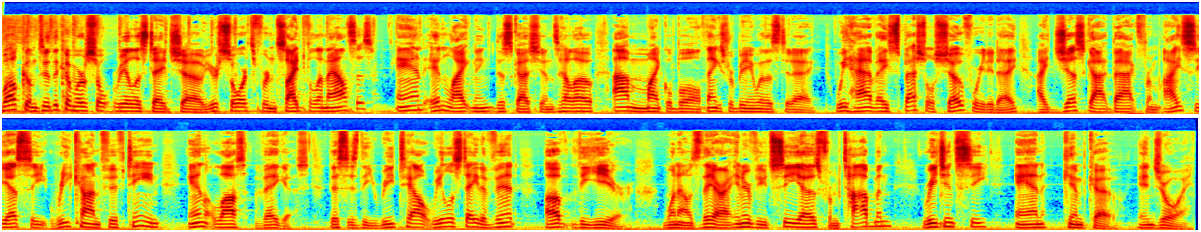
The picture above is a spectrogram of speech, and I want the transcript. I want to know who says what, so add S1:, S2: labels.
S1: Welcome to the Commercial Real Estate Show, your source for insightful analysis and enlightening discussions. Hello, I'm Michael Bull. Thanks for being with us today. We have a special show for you today. I just got back from ICSC Recon 15 in Las Vegas. This is the retail real estate event of the year. When I was there, I interviewed CEOs from Taubman, Regency, and Kimco. Enjoy.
